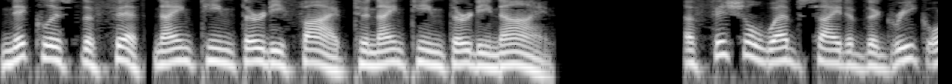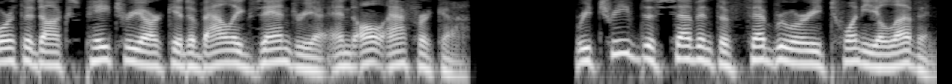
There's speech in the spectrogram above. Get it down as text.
Nicholas V 1935 1939 Official website of the Greek Orthodox Patriarchate of Alexandria and All Africa Retrieved 7 February 2011.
